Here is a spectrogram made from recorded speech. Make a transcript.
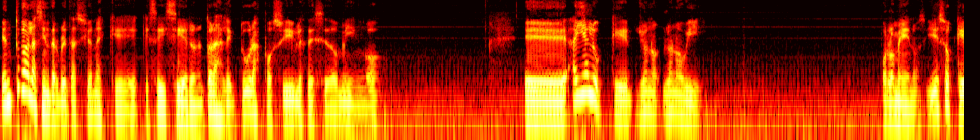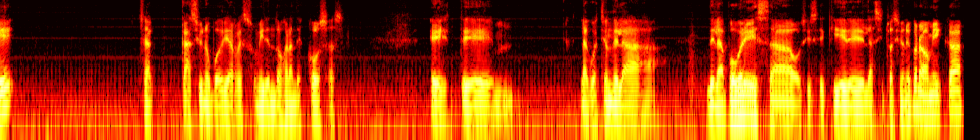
En todas las interpretaciones que, se hicieron, en todas las lecturas posibles de ese domingo, eh, hay algo que yo no, yo no vi, por lo menos, y eso que, sea, casi uno podría resumir en dos grandes cosas. Este, la cuestión de la, de la pobreza, o si se quiere, la situación económica,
